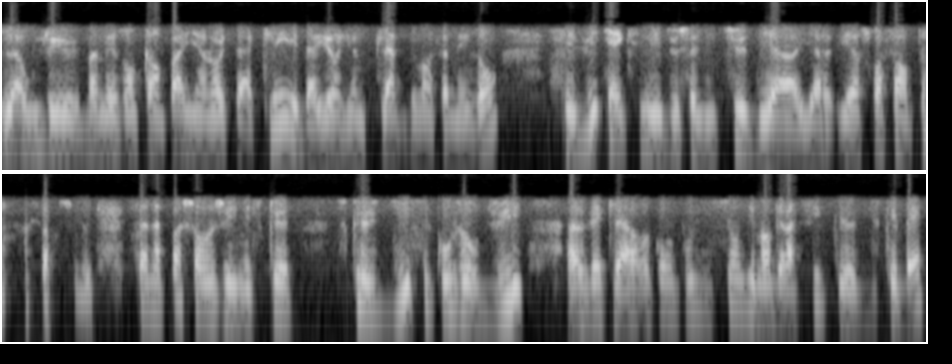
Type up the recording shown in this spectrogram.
là où j'ai ma maison de campagne, a été à clé. Et d'ailleurs, il y a une plaque devant sa maison. C'est lui qui a écrit les deux solitudes il y a, il y a, il y a 60 ans. ça n'a pas changé. Mais ce que ce que je dis, c'est qu'aujourd'hui, avec la recomposition démographique euh, du Québec,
